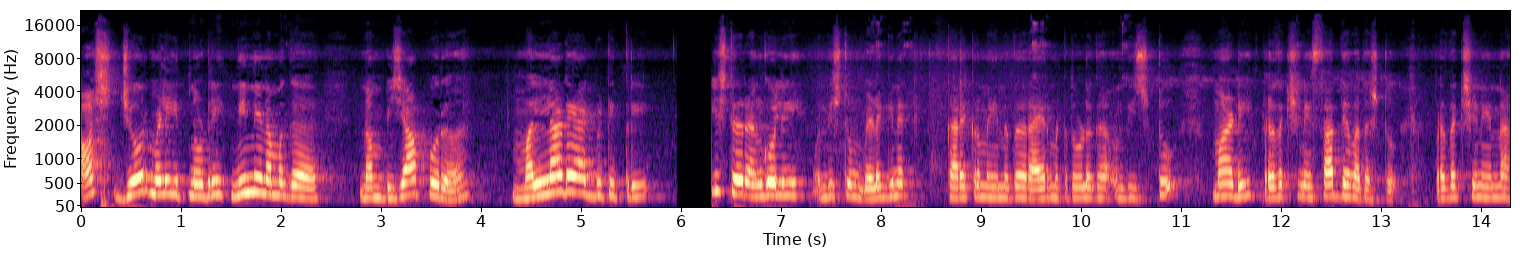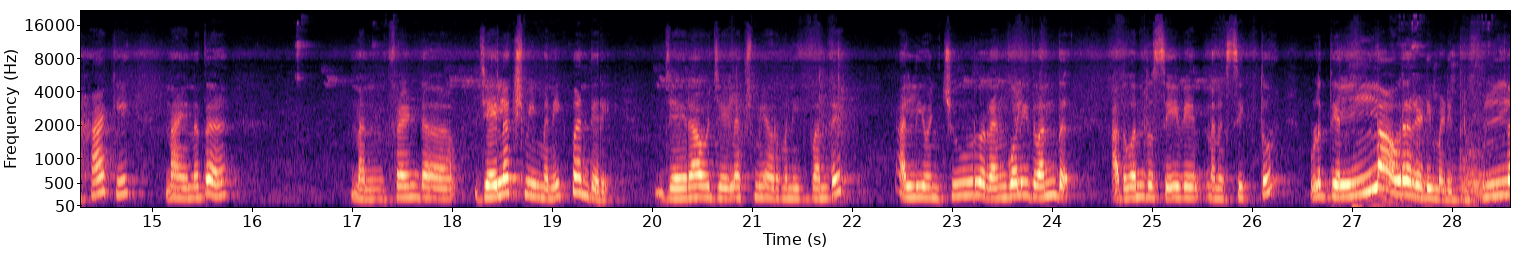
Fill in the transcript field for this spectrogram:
ಅಷ್ಟು ಜೋರ್ ಮಳೆ ಇತ್ತು ನೋಡ್ರಿ. ನಿನ್ನೆ ನಮಗೆ ನಮ್ಮ ಬಿಜಾಪುರ ಮಲ್ಲಾಡೆ ಆಗ್ಬಿಟ್ಟಿತ್ರಿ. ಇಷ್ಟು ರಂಗೋಲಿ, ಒಂದಿಷ್ಟು ಬೆಳಗಿನ ಕಾರ್ಯಕ್ರಮ ಏನದ ರಾಯರ ಮಠದೊಳಗೆ ಒಂದಿಷ್ಟು ಮಾಡಿ ಪ್ರದಕ್ಷಿಣೆ ಸಾಧ್ಯವಾದಷ್ಟು. ಪ್ರದಕ್ಷಿಣೆಯನ್ನು ಹಾಕಿ ನಾ ಏನದ ನನ್ನ ಫ್ರೆಂಡ್ ಜಯಲಕ್ಷ್ಮಿ ಮನೆಗೆ ಬಂದೆ ರೀ. ಜಯರಾವ್ ಜಯಲಕ್ಷ್ಮಿ ಅವ್ರ ಮನೆಗೆ ಬಂದೆ. ಅಲ್ಲಿ ಒಂಚೂರು ರಂಗೋಲಿದು ಒಂದು, ಅದು ಒಂದು ಸೇವೆ ನನಗೆ ಸಿಕ್ತು. ಉಳಿದೆಲ್ಲ ಅವರೇ ರೆಡಿ ಮಾಡಿದ್ರು. ಫುಲ್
